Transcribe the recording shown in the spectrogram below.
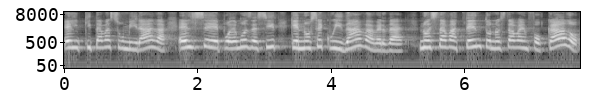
él quitaba su mirada, él se, podemos decir que no se cuidaba, ¿verdad? No estaba atento, no estaba enfocado.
